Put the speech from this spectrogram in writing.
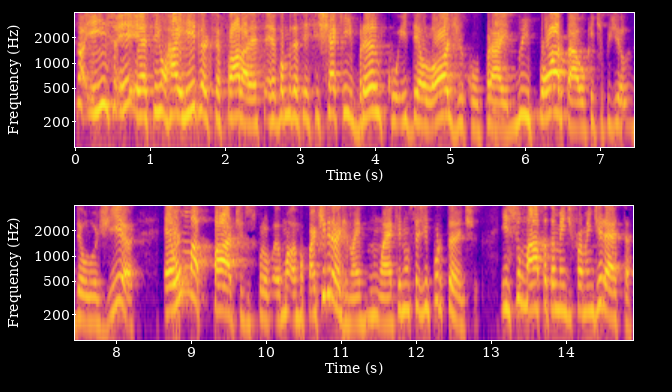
Não, isso, e, assim, o High Hitler que você fala, é, é, vamos dizer assim, esse cheque em branco ideológico, para não importa o que tipo de ideologia, é uma parte dos é uma, uma parte grande, não é, não é que não seja importante. Isso mata também de forma indireta.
